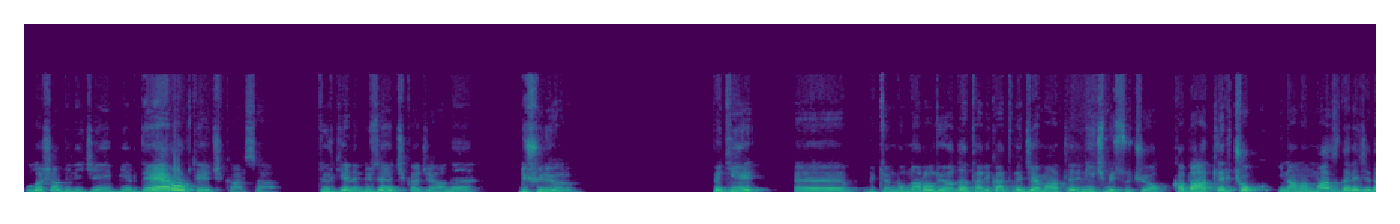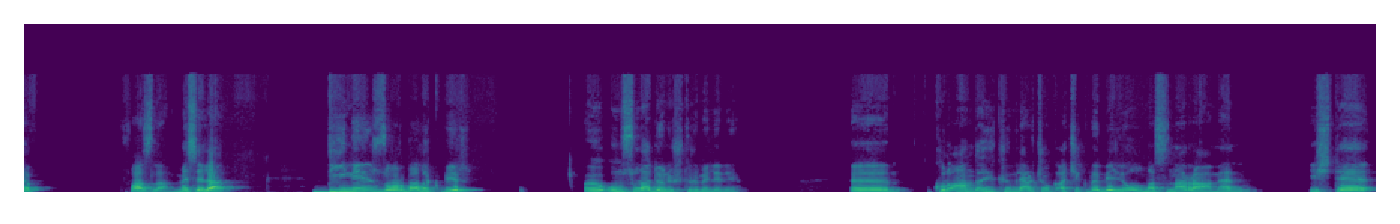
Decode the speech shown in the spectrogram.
ulaşabileceği bir değer ortaya çıkarsa Türkiye'nin düzeye çıkacağını düşünüyorum. Peki e, bütün bunlar oluyor da tarikat ve cemaatlerin hiç mi suçu yok? Kabahatleri çok. İnanılmaz derecede fazla. Mesela dini zorbalık bir e, unsura dönüştürmeleri. E, Kur'an'da hükümler çok açık ve belli olmasına rağmen işte,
